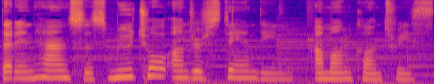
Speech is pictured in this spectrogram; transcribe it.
that enhances mutual understanding among countries.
